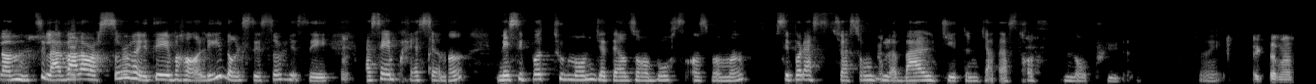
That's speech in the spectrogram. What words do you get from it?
comme, la valeur sûre a été ébranlée, donc c'est sûr que c'est assez impressionnant. Mais c'est pas tout le monde qui a perdu en bourse en ce moment. C'est pas la situation globale qui est une catastrophe non plus. Exactement.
